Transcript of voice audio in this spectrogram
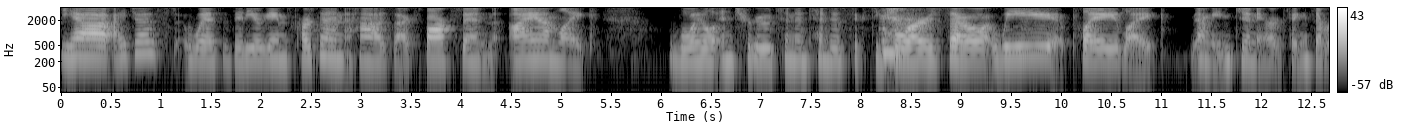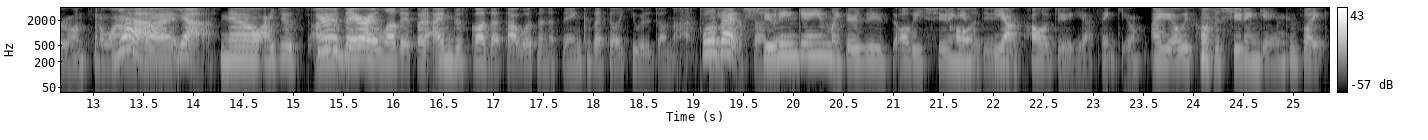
yeah, I just, with video games, Carson has the Xbox, and I am like loyal and true to Nintendo 64. so we play like I mean, generic things every once in a while. yeah, but yeah. No, I just Here I, or there, I love it, but I'm just glad that that wasn't a thing because I feel like he would have done that. Well, that shooting game, like there's these all these shooting Call of games. Duty. Yeah, Call of Duty. Yeah, thank you. I always call it the shooting game because like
